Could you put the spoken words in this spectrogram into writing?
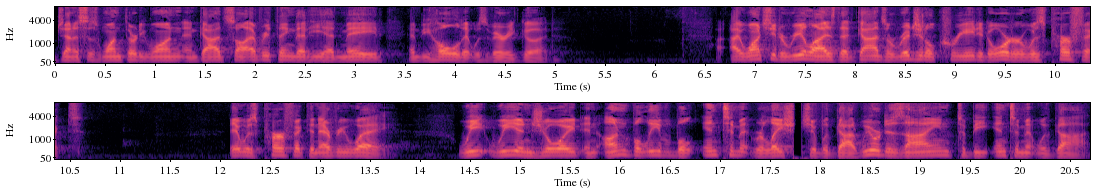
Genesis 1:31, and God saw everything that he had made, and behold, it was very good. I want you to realize that God's original created order was perfect. It was perfect in every way. We, we enjoyed an unbelievable, intimate relationship with God. We were designed to be intimate with God.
